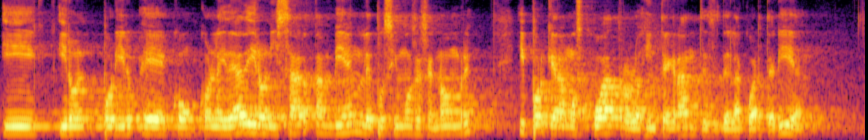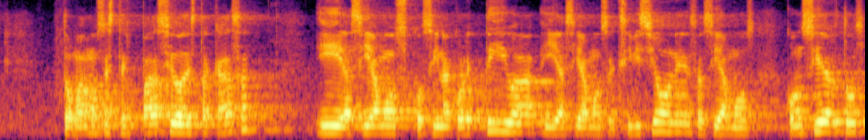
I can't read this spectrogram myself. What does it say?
y por, eh, con, con, la idea de ironizar también le pusimos ese nombre y porque éramos cuatro los integrantes de la cuartería. Tomamos este espacio de esta casa y hacíamos cocina colectiva y hacíamos exhibiciones, hacíamos conciertos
